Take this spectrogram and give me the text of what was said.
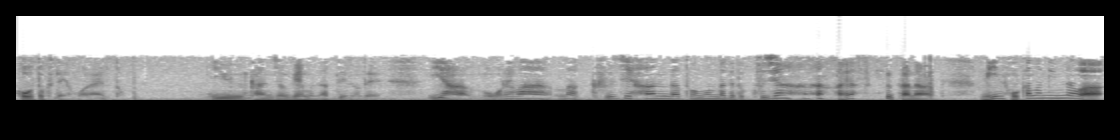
高得点をもらえるという感じのゲームになっているので、いや、俺は、ま、9時半だと思うんだけど、9時半早すぎるかな、みん他のみんなは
